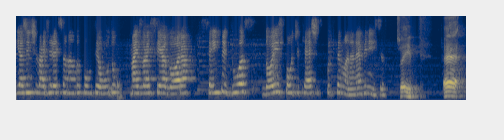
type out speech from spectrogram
e a gente vai direcionando o conteúdo, mas vai ser agora sempre duas, dois podcasts por semana, né, Vinícius? Isso aí. É,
